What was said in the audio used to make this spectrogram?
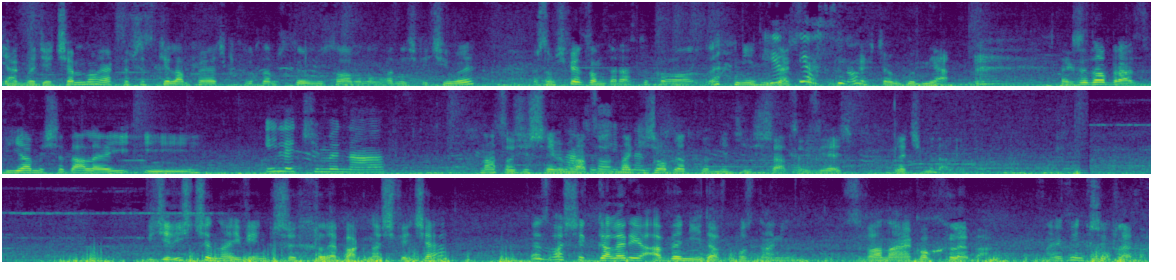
jak będzie ciemno, jak te wszystkie lampeczki, które tam z tyłu są, będą ładnie świeciły. Zresztą świecą teraz, tylko nie widać Jest jasno. w ciągu dnia. Także dobra, zwijamy się dalej i I lecimy na... na coś, jeszcze nie wiem Na na, coś co, na innego. jakiś obiad pewnie gdzieś trzeba coś zjeść. Lecimy dalej. Widzieliście największy chlebak na świecie? To jest właśnie Galeria Avenida w Poznaniu, zwana jako chlebak. Największy chlebak.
